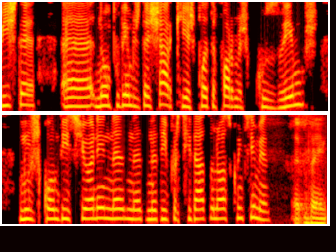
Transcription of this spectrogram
vista, uh, não podemos deixar que as plataformas que usemos nos condicionem na, na, na diversidade do nosso conhecimento. Eh, vem,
